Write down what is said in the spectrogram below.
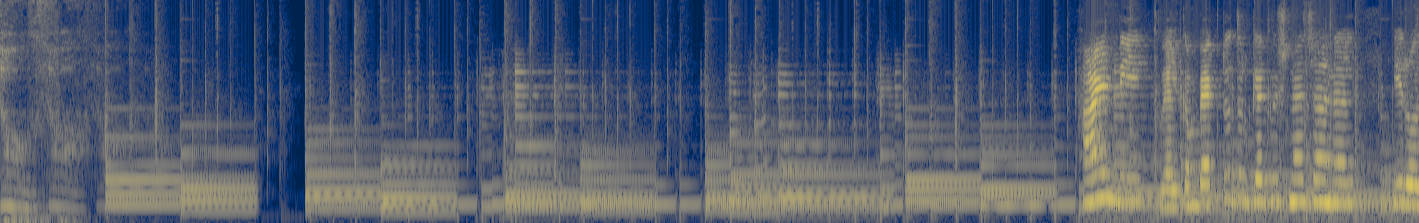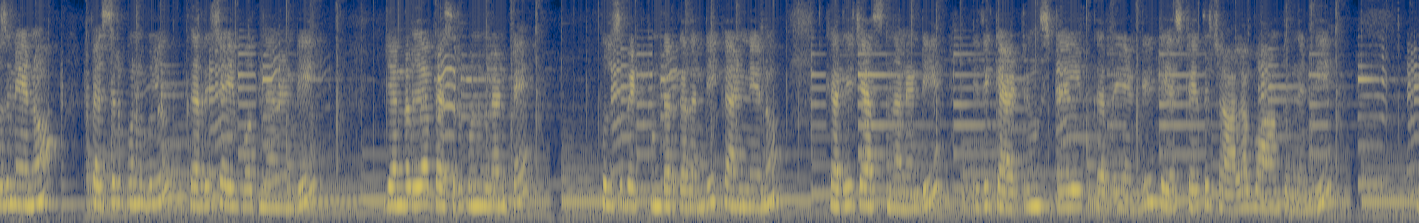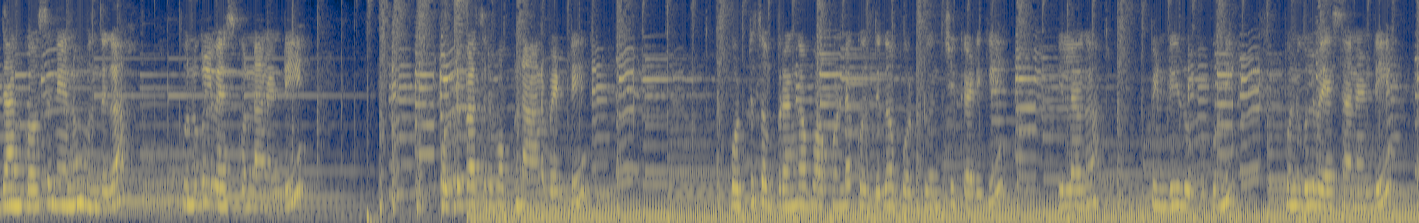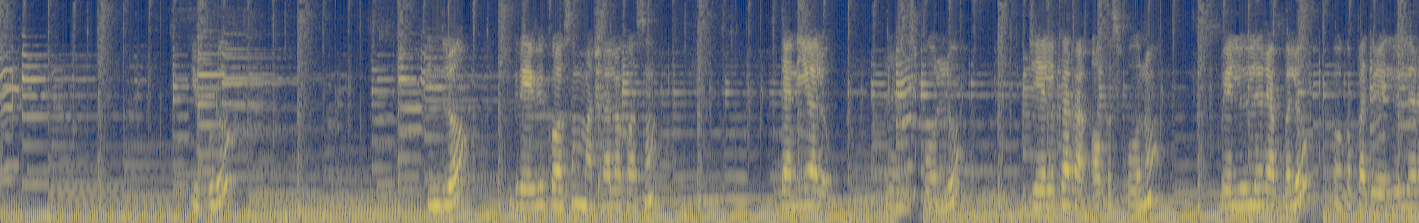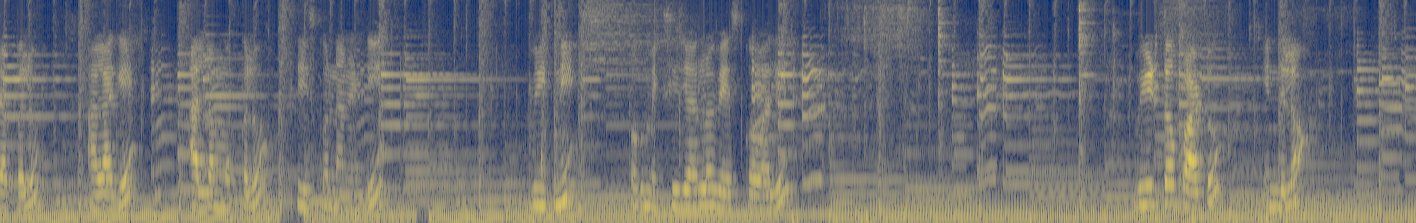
Hi అండి. Welcome back to Durga Krishna channel. ఈరోజు నేను పెసర పునుగులు కర్రీ చేయబోతున్నానండి. జనరల్గా పెసర పునుగులు అంటే పులుసు పెట్టుకుంటారు కదండి కానీ నేను కర్రీ చేస్తున్నానండి. ఇది క్యాటరింగ్ స్టైల్ కర్రీ అండి. టేస్ట్ అయితే చాలా బాగుంటుందండి. దానికోసం నేను ముందుగా పునుగులు వేసుకున్నానండి. పొట్టు పెసరపప్పు నానబెట్టి పొట్టు శుభ్రంగా పోకుండా కొద్దిగా పొట్టు ఉంచి కడిగి ఇలాగా పిండి రుబ్బుకుని పునుగులు వేసానండి. ఇప్పుడు ఇందులో గ్రేవీ కోసం మసాలా కోసం ధనియాలు రెండు స్పూన్లు జీలకర్ర ఒక స్పూను వెల్లుల్లి రెబ్బలు ఒక పది వెల్లుల్లి రెబ్బలు అలాగే అల్లం ముక్కలు తీసుకున్నానండి. వీటిని ఒక మిక్సీ జార్లో వేసుకోవాలి. వీటితో పాటు ఇందులో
